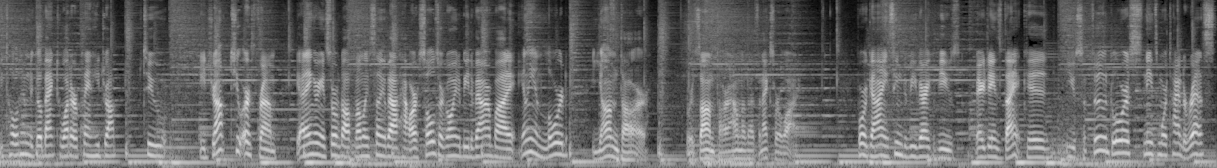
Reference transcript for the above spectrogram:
We told him to go back to whatever planet he dropped to he dropped to Earth from. He got angry and stormed off, mumbling something about how our souls are going to be devoured by alien Lord Yontar. Or Zontar, I don't know if that's an X or a Y. Poor guy, he seemed to be very confused. Mary Jane's diet could use some food. Dolores needs more time to rest.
